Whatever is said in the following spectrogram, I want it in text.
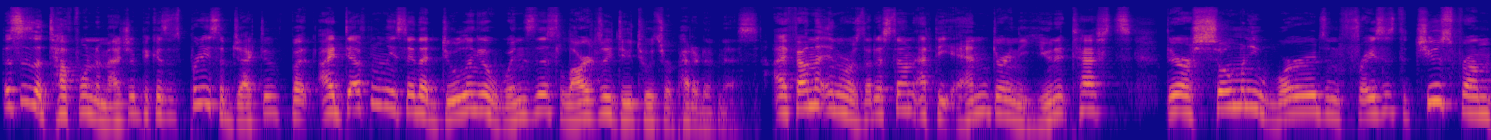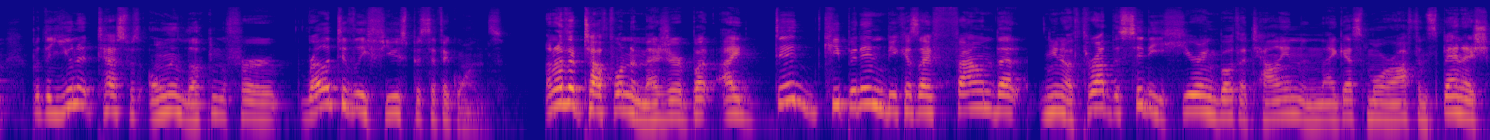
This is a tough one to measure because it's pretty subjective, but I definitely say that Duolingo wins this largely due to its repetitiveness. I found that in Rosetta Stone at the end during the unit tests, there are so many words and phrases to choose from, but the unit test was only looking for relatively few specific ones. Another tough one to measure, but I did keep it in because I found that, you know, throughout the city, hearing both Italian and I guess more often Spanish,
